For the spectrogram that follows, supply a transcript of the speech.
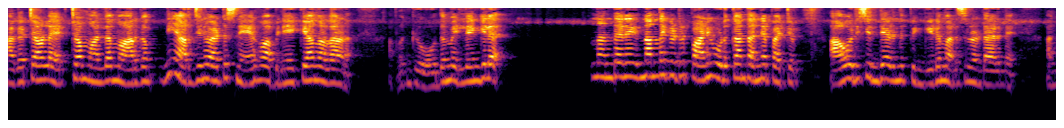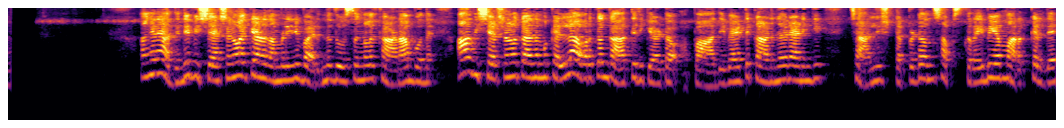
അകറ്റാനുള്ള ഏറ്റവും നല്ല മാർഗം നീ അർജുനുമായിട്ട് സ്നേഹം അഭിനയിക്കുക എന്നുള്ളതാണ്. അപ്പം ഗൗതം ഇല്ലെങ്കിൽ നന്ദനെ നന്ദയ്ക്കിട്ട് പണി കൊടുക്കാൻ തന്നെ പറ്റും. ആ ഒരു ചിന്തയായിരുന്നു പിങ്കിയുടെ മനസ്സിലുണ്ടായിരുന്നേ. അങ്ങനെ അതിന്റെ വിശേഷങ്ങളൊക്കെയാണ് നമ്മൾ ഇനി വരുന്ന ദിവസങ്ങൾ കാണാൻ പോകുന്നത് ആ വിശേഷങ്ങളൊക്കെയാണ് നമുക്ക് എല്ലാവർക്കും കാത്തിരിക്കാം കേട്ടോ. അപ്പൊ ആദ്യമായിട്ട് കാണുന്നവരാണെങ്കിൽ ചാനൽ ഇഷ്ടപ്പെട്ട ഒന്ന് സബ്സ്ക്രൈബ് ചെയ്യാൻ മറക്കരുതേ.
